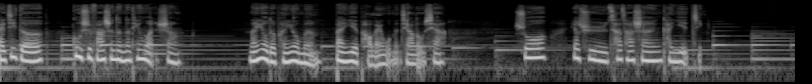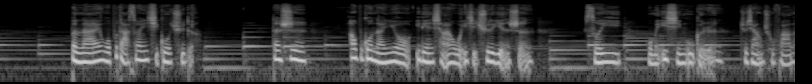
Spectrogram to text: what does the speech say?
还记得故事发生的那天晚上，男友的朋友们半夜跑来我们家楼下，说要去擦擦山看夜景。本来我不打算一起过去的，但是拗不过男友一脸想要我一起去的眼神，所以我们一行五个人就这样出发了。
